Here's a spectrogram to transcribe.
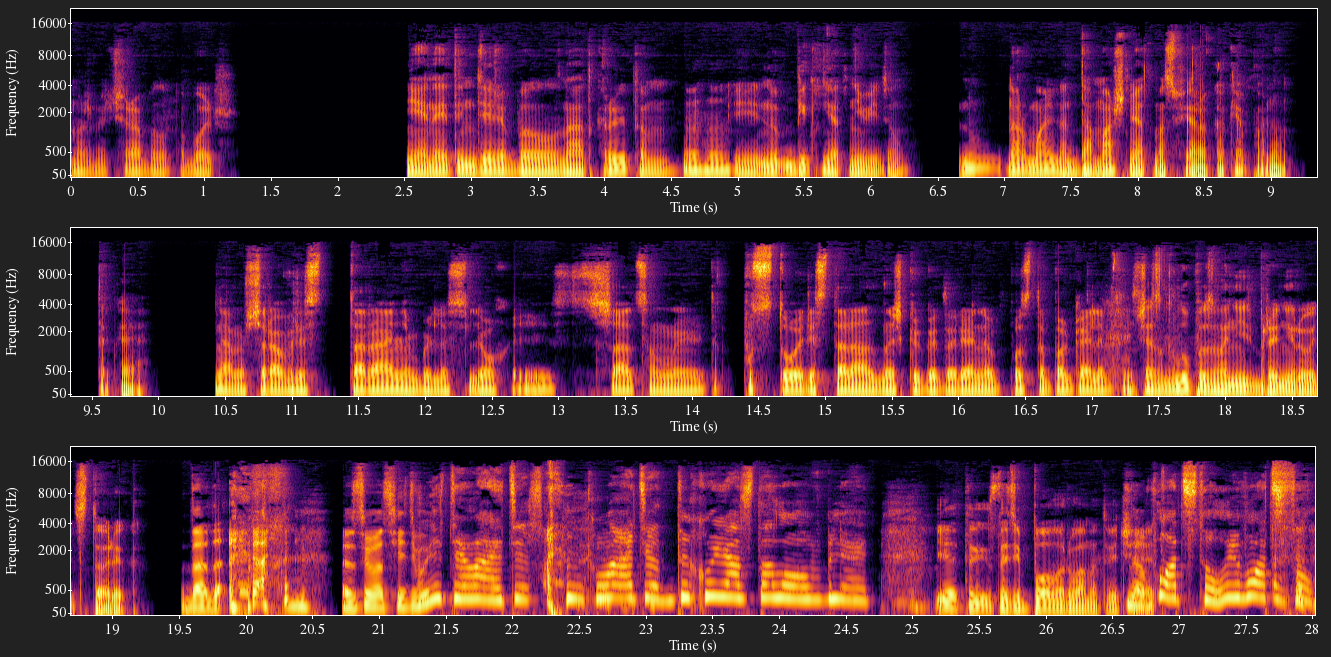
может быть, вчера было побольше. Не, на этой неделе был на открытом, Мгм. и, ну, Биг нет, не видел. Ну, нормально, домашняя атмосфера, как я понял. Такая. Да, мы вчера в ресторане были с Лехой, с Шацем, и так пустой ресторан, знаешь, какой-то реально постапокалипсис. Сейчас глупо звонить, бронировать столик. Да-да. Если у вас есть, вы издеваетесь, хватит, дохуя столов, блядь. И это, кстати, повар вам Да, отвечает. вот стол, и вот стол,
